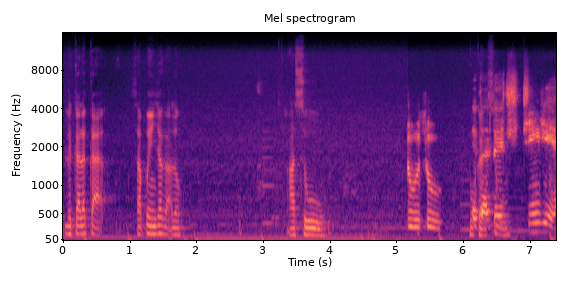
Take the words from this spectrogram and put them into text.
Lekat-lekat. Siapa yang cakap tu? Asu. Su. Dia Bukan tak ada Su. Cinggi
